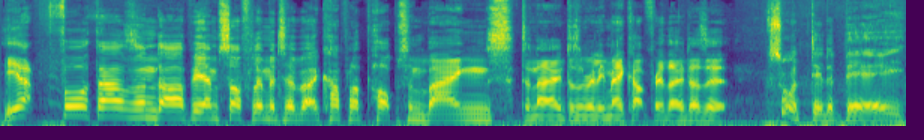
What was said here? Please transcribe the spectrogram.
Yep, 4,000 RPM soft limiter, but a couple of pops and bangs. Don't know, it doesn't really make up for it though, does it? Sort of did a bit.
